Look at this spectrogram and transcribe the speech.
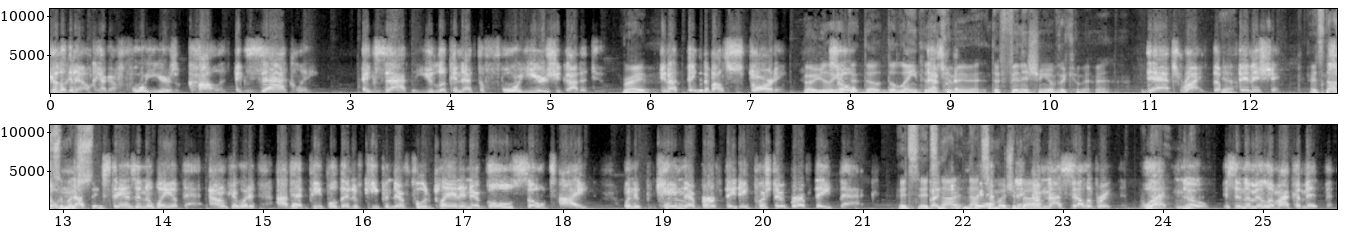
You're looking at, okay, I got four years of college. Exactly. Exactly. You're looking at the four years you got to do. Right. You're not thinking about starting. No, you're looking So, at the, the, the length of the what that- commitment, the finishing of the commitment. That's right. The Yeah. finishing. It's not so, so much- nothing stands in the way of that. I don't care what it, I've had people that have keeping their food plan and their goals so tight. When it came their birthday, they pushed their birthday back. It's it's Like, not not so much about I'm not celebrating it. What? No, No, no. It's in the middle of my commitment.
